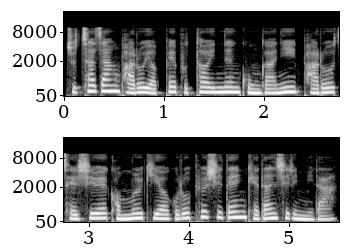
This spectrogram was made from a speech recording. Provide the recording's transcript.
주차장 바로 옆에 붙어 있는 공간이 바로 제시외 건물 기역으로 표시된 계단실입니다.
